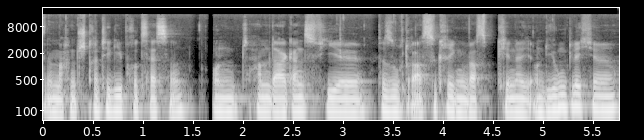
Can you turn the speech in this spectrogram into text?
wir machen Strategieprozesse und haben da ganz viel versucht rauszukriegen, was Kinder und Jugendliche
